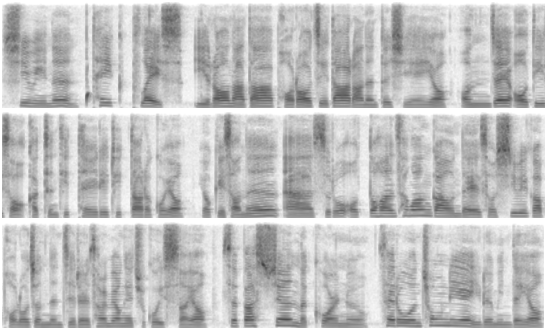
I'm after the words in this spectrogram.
시위는 take place, 일어나다, 벌어지다 라는 뜻이에요. 언제, 어디서 같은 디테일이 뒤따르고요. 여기서는 as로 어떠한 상황 가운데에서 시위가 벌어졌는지를 설명해 주고 있어요. 세바스찬 르코르누, 새로운 총리의 이름인데요.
